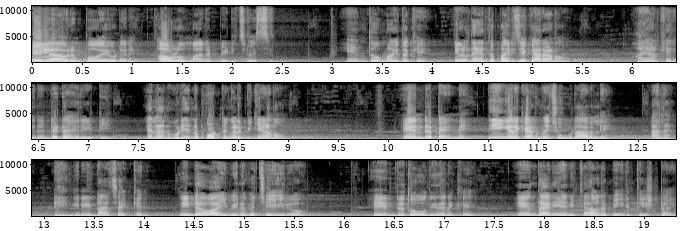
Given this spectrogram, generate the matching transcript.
എല്ലാവരും പോയ ഉടനെ അവൾ ഉമ്മാനെ പിടിച്ചു വെച്ചു. എന്തോ ഉമ്മ ഇതൊക്കെ? നിങ്ങൾ നേരത്തെ പരിചയക്കാരാണോ? അയാൾക്ക് എങ്ങനെ എന്റെ ഡയറി കിട്ടി? എല്ലാവരും കൂടി എന്നെ പൊട്ടം കളിപ്പിക്കുകയാണോ? എന്റെ പെണ്ണെ നീ ഇങ്ങനെ കിടന്ന് ചൂടാവല്ലേ? അല്ല ആ ചെക്കൻ? നിന്റെ വൈബിനൊക്കെ ചേരുവോ? എന്ത് തോന്നി നിനക്ക്? എന്തായാലും എനിക്ക് അവനെ പെരുത്തി ഇഷ്ടമായി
